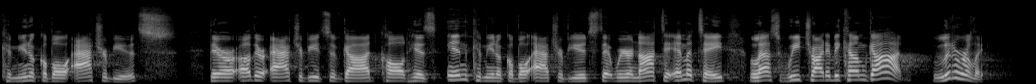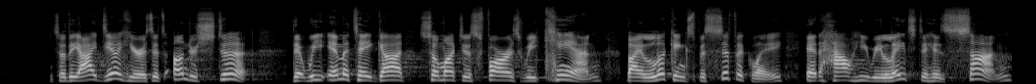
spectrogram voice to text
communicable attributes. There are other attributes of God called his incommunicable attributes that we are not to imitate lest we try to become God, literally. So the idea here is it's understood that we imitate God so much as far as we can by looking specifically at how he relates to his son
